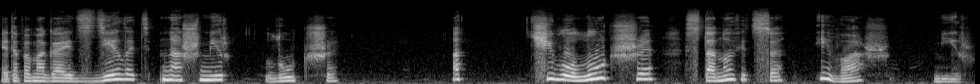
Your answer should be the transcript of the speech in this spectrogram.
Это помогает сделать наш мир лучше. От чего лучше становится и ваш мир.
